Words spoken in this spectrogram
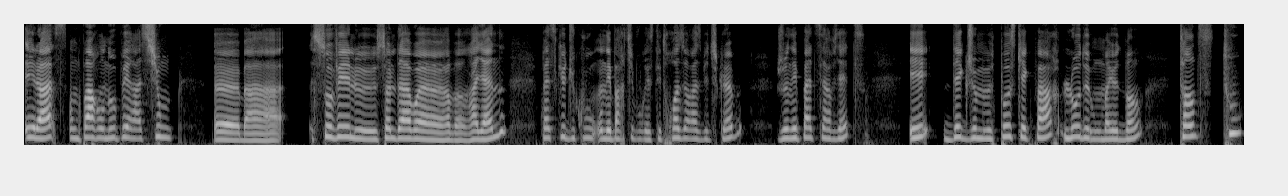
Et là, on part en opération euh, bah, sauver le soldat Ryan. Parce que du coup, on est parti pour rester 3 heures à ce beach club. Je n'ai pas de serviette. Et dès que je me pose quelque part, l'eau de mon maillot de bain teinte tout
